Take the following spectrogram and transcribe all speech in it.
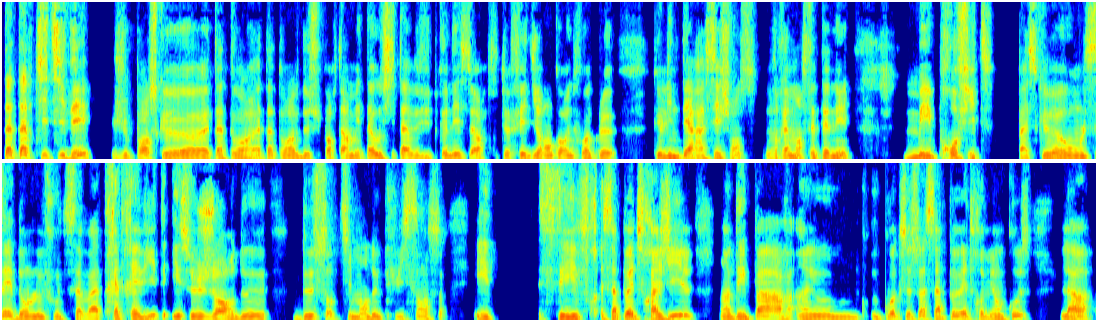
t'as ta petite idée. Je pense que euh, t'as ton, as ton rêve de supporter, mais t'as aussi ta vue de connaisseur qui te fait dire encore une fois que que l'Inter a ses chances vraiment cette année. Mais profite parce que on le sait dans le foot ça va très très vite et ce genre de de sentiment de puissance et c'est ça peut être fragile un départ quoi que ce soit ça peut être mis en cause là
